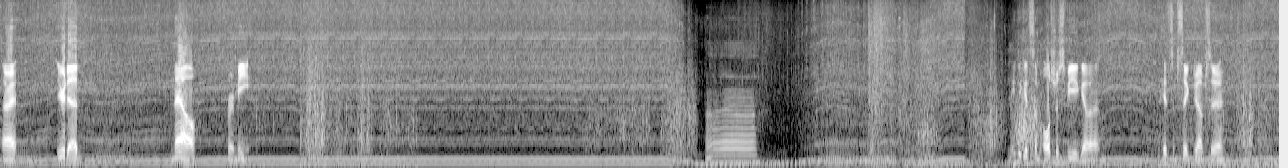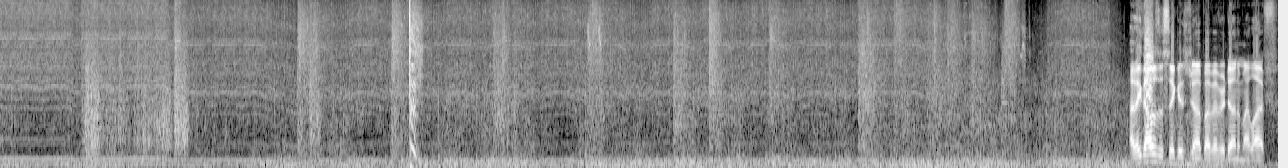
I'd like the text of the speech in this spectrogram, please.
Alright. You're dead. Now, for me. Uh, need to get some ultra speed going. Hit some sick jumps here. I think that was the sickest jump I've ever done in my life.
